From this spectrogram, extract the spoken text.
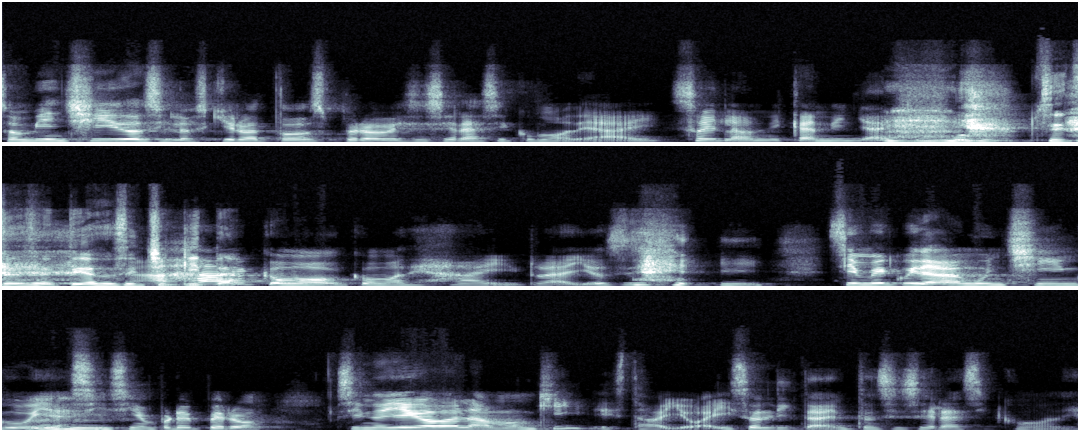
son bien chidos y los quiero a todos, pero a veces era así como de, ay, soy la única niña aquí. ¿Sí te sentías así chiquita? como, como de, ay, rayos. y sí me cuidaban un chingo y así siempre, pero si no llegaba la monkey, estaba yo ahí solita. Entonces era así como de,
